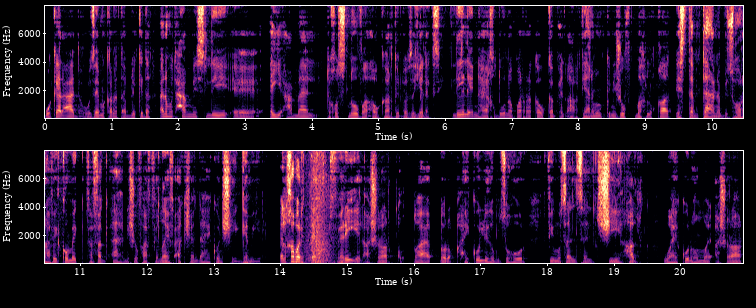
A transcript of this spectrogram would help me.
وكالعادة وزي ما قررت قبل كده أنا متحمس لاي أعمال تخص نوفا أو Guardians of the Galaxy ليه؟ لأن هياخدونا بره كوكب الأرض. يعني ممكن نشوف مخلوقات استمتعنا بظهورها في ال comic ففجأة نشوفها في live action ده هيكون شيء جميل. الخبر الثالث فريق الأشرار قطاع الطرق هيكون لهم ظهور في مسلسل She-Hulk وهيكونوا هم الأشرار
